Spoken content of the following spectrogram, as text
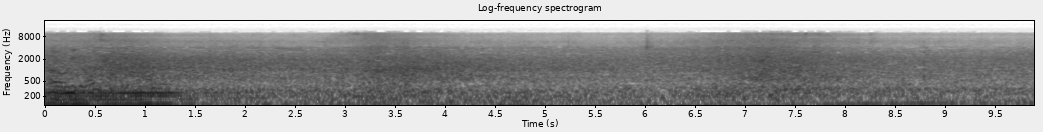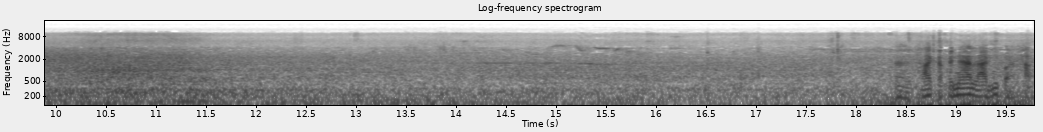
โอวิโออ่า พากลับไปหน้าร้านดีกว่าครับ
